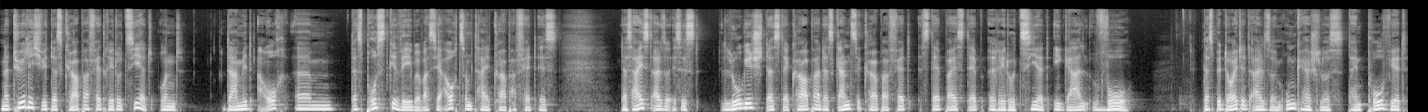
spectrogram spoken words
Natürlich wird das Körperfett reduziert und damit auch ähm, das Brustgewebe, was ja auch zum Teil Körperfett ist. Das heißt also, es ist logisch, dass der Körper das ganze Körperfett Step by Step reduziert, egal wo. Das bedeutet also im Umkehrschluss, dein Po wird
